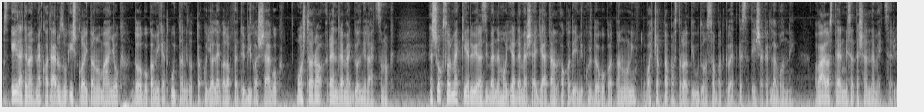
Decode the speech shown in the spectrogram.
Az életemet meghatározó iskolai tanulmányok, dolgok, amiket úgy tanítottak, hogy a legalapvetőbb igazságok, mostanra rendre megdőlni látszanak – ez sokszor megkérdőjelezi bennem, hogy érdemes egyáltalán akadémikus dolgokat tanulni, vagy csak tapasztalati úton szabad következtetéseket levonni. A válasz természetesen nem egyszerű.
